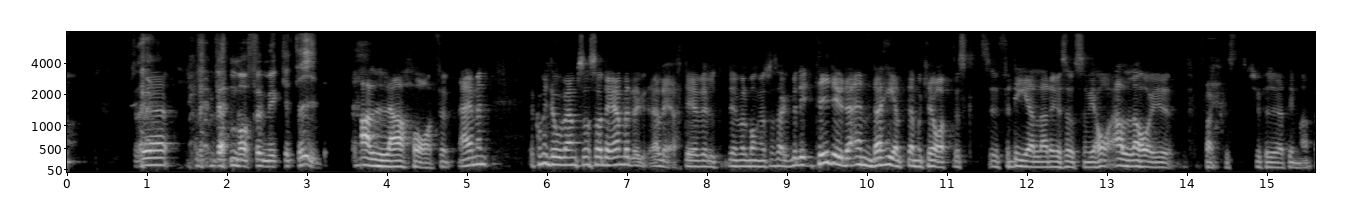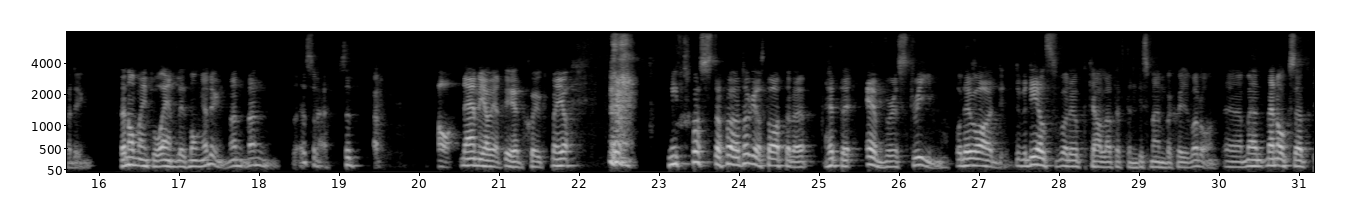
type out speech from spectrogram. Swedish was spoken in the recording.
Eh, vem har för mycket tid? Alla har för... Nej, men jag kommer inte ihåg vem som sa det, men, eller det är, väl, det är väl många som sagt. Men det, tid är ju det enda helt demokratiskt fördelade resursen vi har. Alla har ju faktiskt 24 timmar per dygn. Sen har man inte oändligt många dygn, men, men sådär. Så, Ja, nej, men jag vet, det är helt sjukt. Men jag, mitt första företag jag startade hette Everstream. Och det var, det var dels var det uppkallat efter en Dismember-skiva då. Men, men också att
